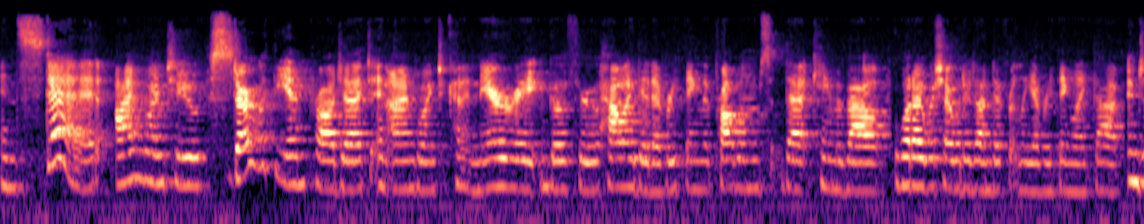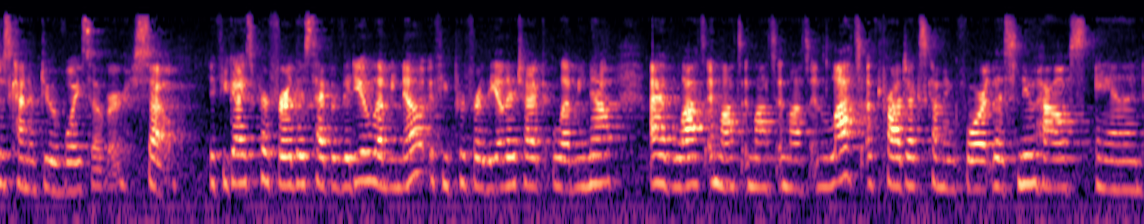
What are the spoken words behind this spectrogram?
Instead, I'm going to start with the end project and I'm going to kind of narrate and go through how I did everything, the problems that came about, what I wish I would have done differently, everything like that, and just kind of do a voiceover. So if you guys prefer this type of video, let me know. If you prefer the other type, let me know. I have lots and lots and lots and lots and lots of projects coming for this new house and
